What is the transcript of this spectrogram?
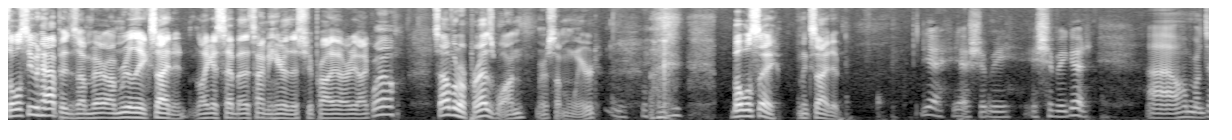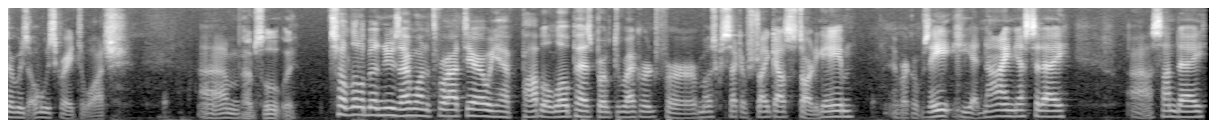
So we'll see what happens. I'm very, I'm really excited. Like I said, by the time you hear this, you're probably already like, well, Salvador Perez won or something weird. but we'll see. I'm excited. Yeah, yeah, it should be it should be good. Uh, home run derby is always great to watch. Um, Absolutely. so a little bit of news I want to throw out there. We have Pablo Lopez broke the record for most consecutive strikeouts to start a game. The record was eight. He had nine yesterday, uh, Sunday.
